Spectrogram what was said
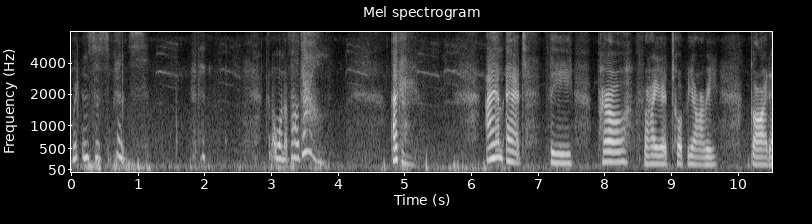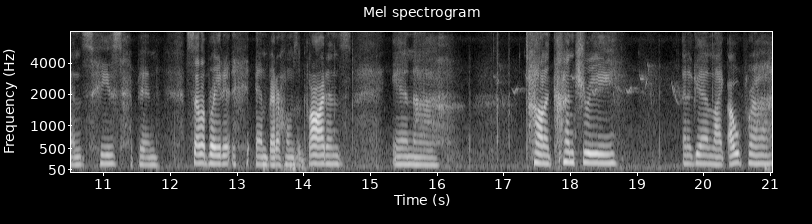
We're in suspense. I don't want to fall down. Okay. I am at the Pearl Fryar Topiary Gardens. He's been celebrated in Better Homes and Gardens, in uh, Town and Country, and again, like Oprah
